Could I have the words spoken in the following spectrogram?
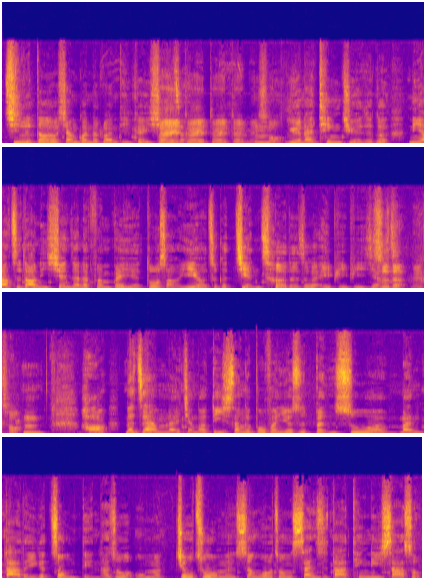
其实都有相关的软体可以下载。对对对对，没错。原来听觉这个你要知道你现在的分贝也多少，也有这个检测的这个 APP 这样。是的，没错。嗯，好，那再我们来讲到第三个部分，又是本书啊蛮大的一个重点。他说我们揪出我们生活中三十大听力杀手，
